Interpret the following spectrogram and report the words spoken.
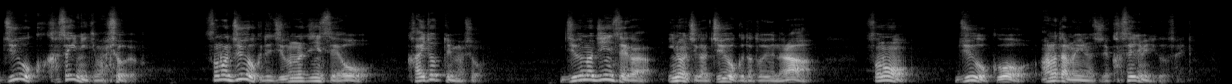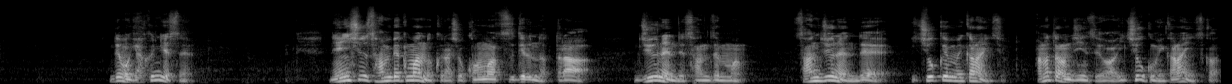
10億稼ぎに行きましょうよ。その10億で自分の人生を買い取ってみましょう。自分の人生が命が10億だというならその10億をあなたの命で稼いでみてくださいと。でも逆にですね年収300万の暮らしをこのまま続けるんだったら10年で3000万30年で1億円もいかないんですよ。あなたの人生は1億もいかないんですか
